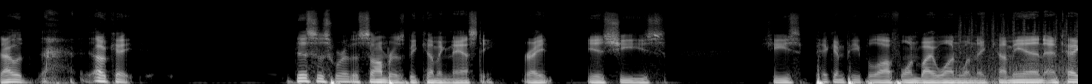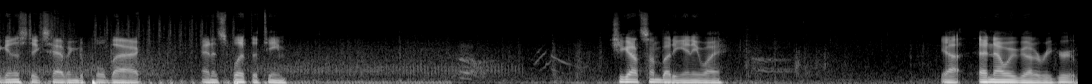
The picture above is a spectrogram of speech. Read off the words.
That would... Okay. This is where the Sombra is becoming nasty, right? Is she's... She's picking people off one by one when they come in. Antagonistic's having to pull back. And it split the team. She got somebody anyway. Yeah, and now we've got to regroup.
